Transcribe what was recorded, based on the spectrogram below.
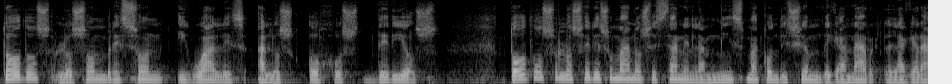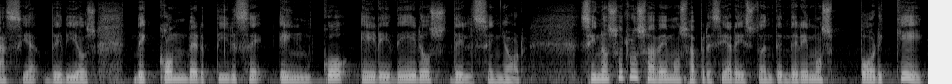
Todos los hombres son iguales a los ojos de Dios. Todos los seres humanos están en la misma condición de ganar la gracia de Dios, de convertirse en coherederos del Señor. Si nosotros sabemos apreciar esto, entenderemos por qué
